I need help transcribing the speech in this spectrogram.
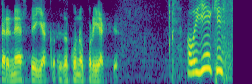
перенести як законопроєкти. Але є якісь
